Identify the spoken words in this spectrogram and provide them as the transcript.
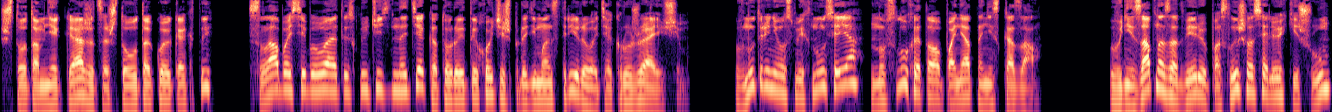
Что-то мне кажется, что у такой, как ты, Слабости бывают исключительно те, которые ты хочешь продемонстрировать окружающим. Внутренне усмехнулся я, но вслух этого понятно не сказал. Внезапно за дверью послышался легкий шум,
